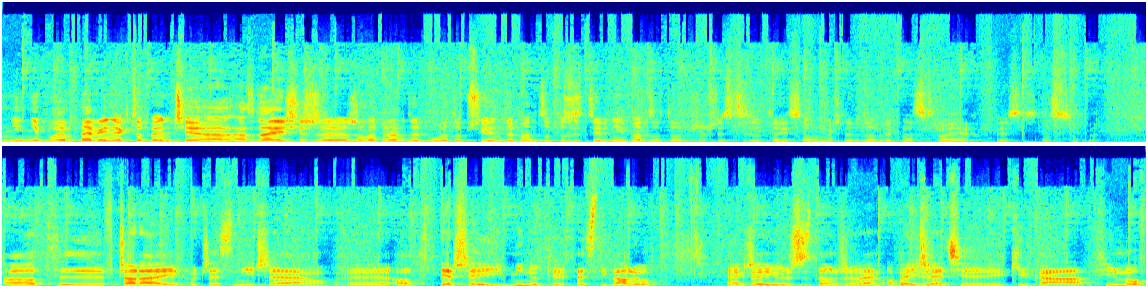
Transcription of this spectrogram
Nie, nie byłem pewien jak to będzie, a, a zdaje się, że, że naprawdę było to przyjęte bardzo pozytywnie i bardzo dobrze. Wszyscy tutaj są myślę w dobrych nastrojach, jest, jest super. Od y, wczoraj uczestniczę y, od pierwszej minuty festiwalu, także już zdążyłem obejrzeć y, kilka filmów,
